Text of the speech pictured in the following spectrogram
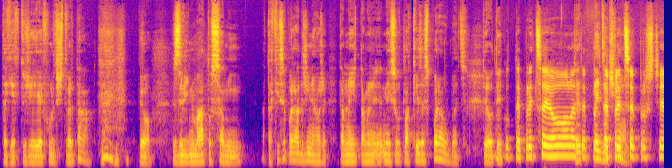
tak jak to, že je furt čtvrtá. jo. Zlín má to samý, a taky se pořád drží nahoře. Tam, nej, tam nejsou tlaky ze spoda vůbec. Tyjo, ty... Jako teplice jo, ale te, tepli, teplice prostě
